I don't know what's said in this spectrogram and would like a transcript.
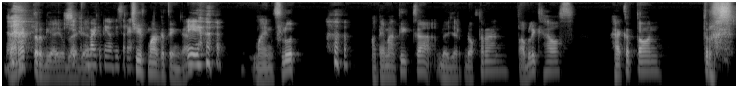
director di Ayo Chief Belajar. Marketing Officer ya. Chief marketing kan? Iya. Main flute, matematika, belajar kedokteran, public health, hackathon, terus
